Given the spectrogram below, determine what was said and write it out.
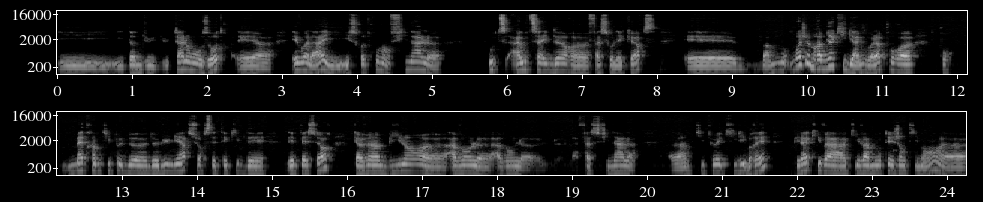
il, donne du, talent aux autres, et, euh, voilà, il, se retrouve en finale outsider face aux Lakers. Et bah, moi, j'aimerais bien qu'il gagne, voilà, pour, pour mettre un petit peu de, lumière sur cette équipe des, des Pacers, qui avait un bilan avant, le, avant le, phase finale euh, un petit peu équilibrée, puis là qui va, qui va monter gentiment. Euh,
